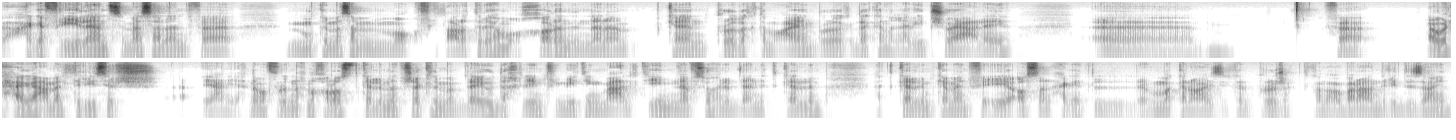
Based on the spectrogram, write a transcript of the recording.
حاجة freelance مثلا فممكن مثلا من المواقف اللي اتعرضت ليها مؤخرا إن أنا كان product معين ال product ده كان غريب شوية عليا. آه، فاول حاجة عملت research يعني إحنا المفروض إن إحنا خلاص اتكلمنا بشكل مبدئي وداخلين في meeting مع ال team نفسه هنبدأ نتكلم هتكلم كمان في إيه أصلا الحاجات اللي هم كانوا عايزين ال project كانوا عبارة عن redesign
